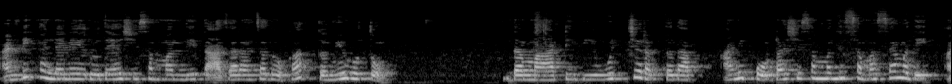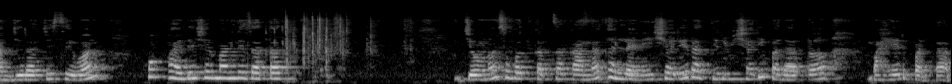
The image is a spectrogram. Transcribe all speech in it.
अंडी खाल्ल्याने हृदयाशी संबंधित आजारांचा धोका कमी होतो. दमा टी बी उच्च रक्तदाब आणि पोटाशी संबंधित समस्यामध्ये अंजिराचे सेवन खूप फायदेशीर मानले जातात. जेवणासोबत कच्चा कांदा खाल्ल्याने शरीरातील विषारी पदार्थ बाहेर पडतात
